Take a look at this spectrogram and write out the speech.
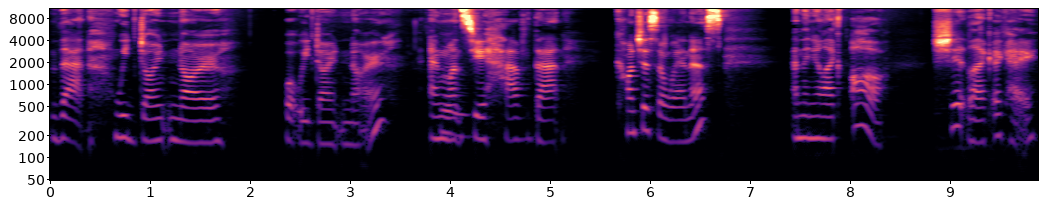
that we don't know what we don't know. And once you have that conscious awareness, and then you're like, oh, shit, like, okay,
